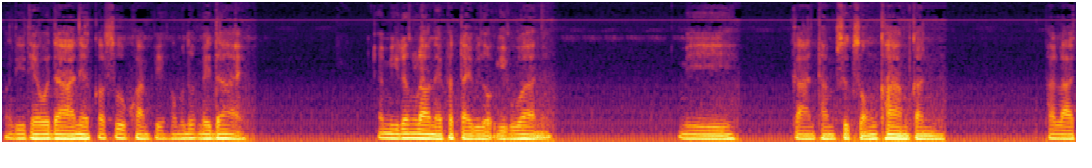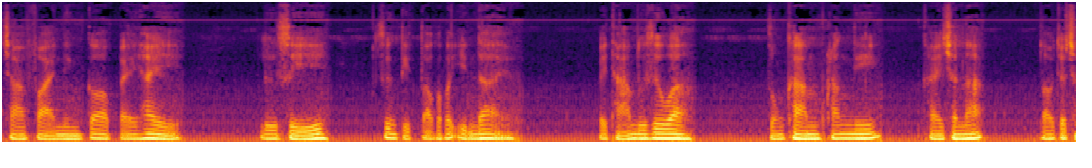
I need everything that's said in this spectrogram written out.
บางทีเทวดาเนี่ยก็สู้ความเพียรของมนุษย์ไม่ได้มีเรื่องเล่าในพระไตรปิฎกอีกว่าเนี่ย มีการทำศึกสงครามกัน พระราชาฝ่ายหนึ่งก็ไปให้ฤาษีซึ่งติดต่อกับพระอินทร์ได้ ไปถามดูซิว่า สงครามครั้งนี้ใครชนะ เราจะช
